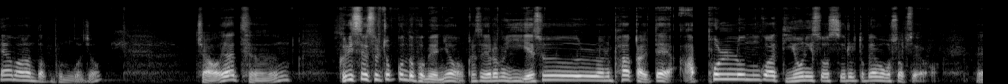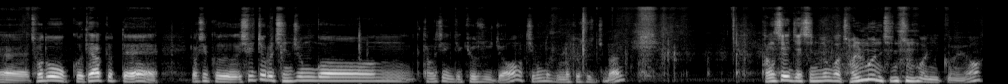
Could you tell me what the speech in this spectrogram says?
해야만 한다고 보는 거죠. 자, 여하튼 그리스 예술 조금 더 보면요. 그래서 여러분 이 예술론을 파악할 때 아폴론과 디오니소스를 또 빼먹을 수 없어요. 예, 저도 그 대학교 때 역시 그 실제로 진중권 당시 이제 교수죠. 지금도 물론 교수지만 당시에 이제 진중권 젊은 진중권일 거예요.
